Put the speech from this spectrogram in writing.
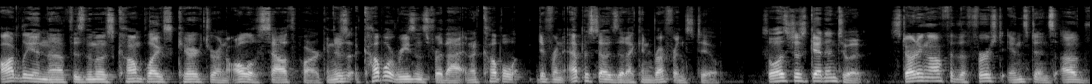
oddly enough, is the most complex character in all of South Park, and there's a couple reasons for that and a couple different episodes that I can reference to. So let's just get into it. Starting off with the first instance of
